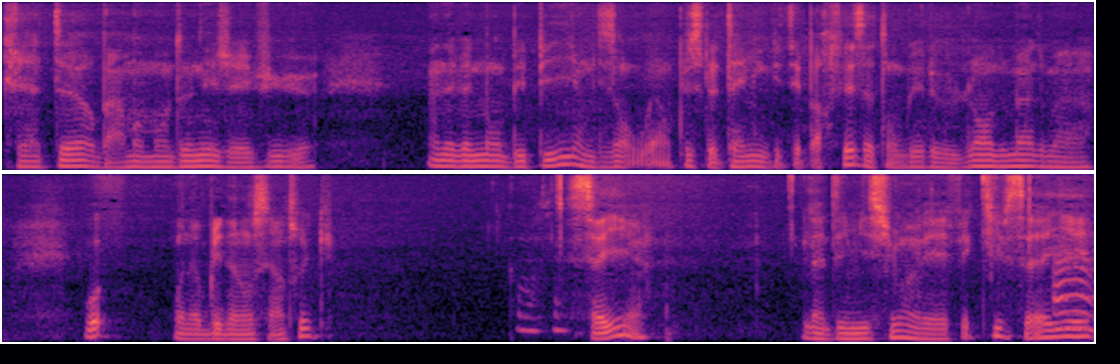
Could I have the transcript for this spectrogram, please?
Créateur, bah, à un moment donné, j'avais vu un événement BPI en me disant ouais en plus le timing était parfait ça tombait le lendemain de ma oh, on a oublié d'annoncer un truc Comment ça? Ça y est la démission, elle est effective, ça y est. Ah,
